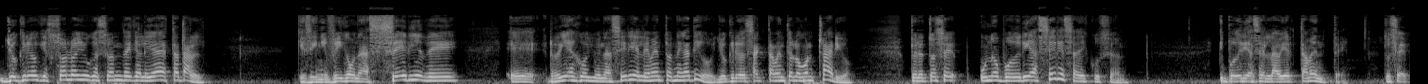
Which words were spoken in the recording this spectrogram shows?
yo creo que solo hay educación de calidad estatal, que significa una serie de eh, riesgos y una serie de elementos negativos. Yo creo exactamente lo contrario. Pero entonces uno podría hacer esa discusión y podría hacerla abiertamente. Entonces,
